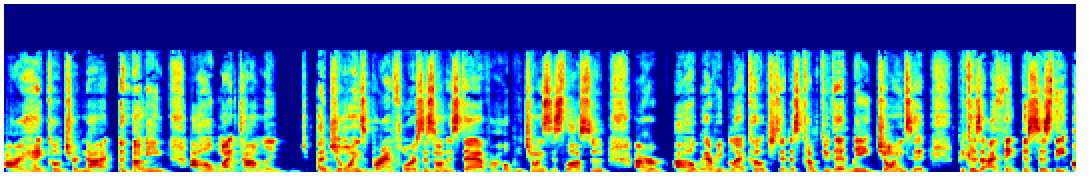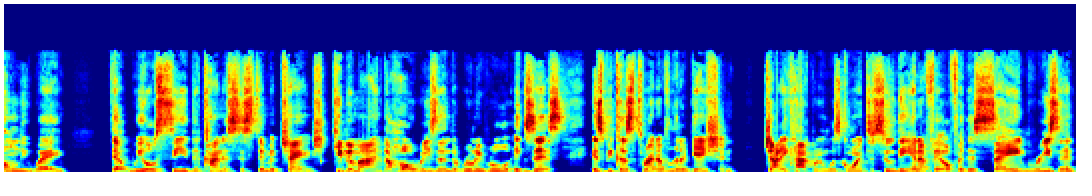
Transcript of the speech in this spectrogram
are a head coach or not. I mean, I hope Mike Tomlin uh, joins Brian Flores is on his staff. I hope he joins this lawsuit. I hope I hope every black coach that has come through that league joins it because I think this is the only way that we'll see the kind of systemic change. Keep in mind, the whole reason the Rooney Rule exists is because threat of litigation. Johnnie Cochran was going to sue the NFL for this same reason.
